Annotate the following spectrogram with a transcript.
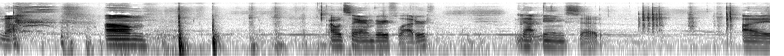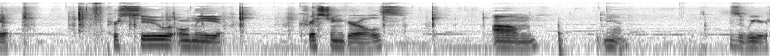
no. Um, I would say I'm very flattered. That Mhm. being said, I pursue only Christian girls. Um, man, this is weird.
